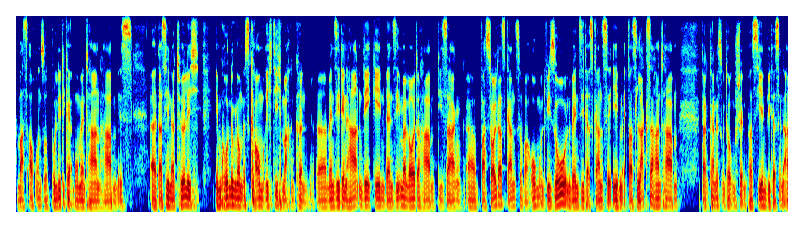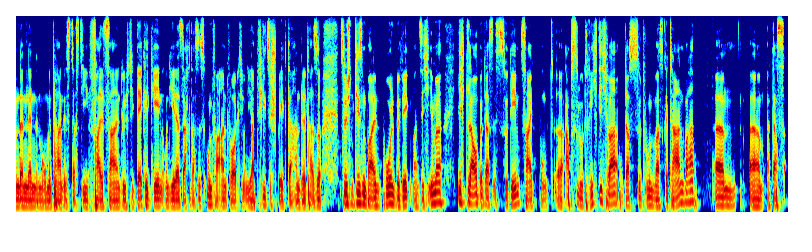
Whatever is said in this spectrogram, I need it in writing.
was auch unsere Politiker momentan haben, ist, äh, dass sie natürlich im Grunde genommen es kaum richtig machen können. Äh, wenn sie den harten Weg gehen, werden sie immer Leute haben, die sagen, äh, was soll das Ganze, warum und wieso. Und wenn sie das Ganze eben etwas laxer handhaben, dann kann es unter Umständen passieren, wie das in anderen Ländern momentan ist, dass die Fallzahlen durch die Decke gehen und jeder sagt, das ist unverantwortlich und ihr habt viel zu spät gehandelt. Also zwischen diesen beiden Polen bewegt man sich immer. Ich glaube, dass es zu dem Zeitpunkt absolut richtig war, das zu tun, was getan war ähm, äh, dass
